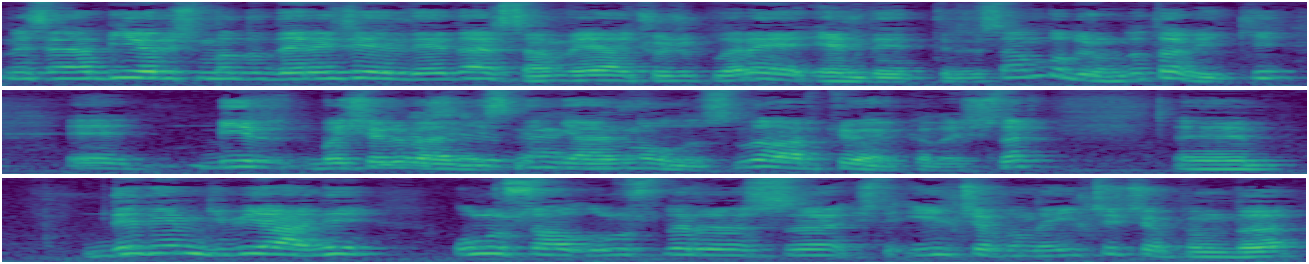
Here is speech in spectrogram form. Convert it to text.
mesela bir yarışmada derece elde edersen veya çocuklara e- elde ettirirsen bu durumda tabii ki e, bir başarı, Başarı belgesinin belgesi. gelme olasılığı artıyor arkadaşlar. E, dediğim gibi yani ulusal, uluslararası, işte il çapında, ilçe çapında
